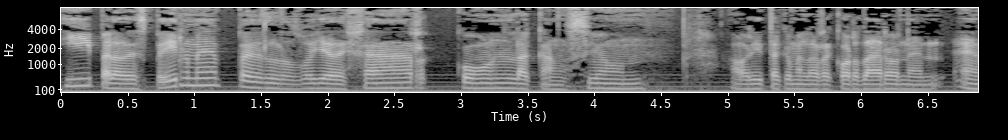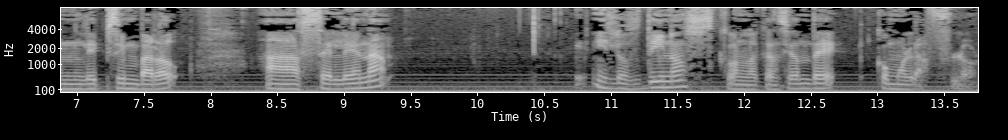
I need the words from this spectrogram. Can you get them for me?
Y para despedirme, pues los voy a dejar con la canción, ahorita que me la recordaron en, en Lip Battle, a Selena y los dinos con la canción de Como la Flor.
